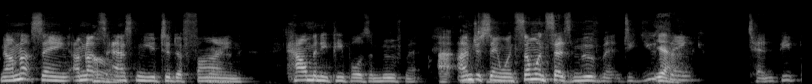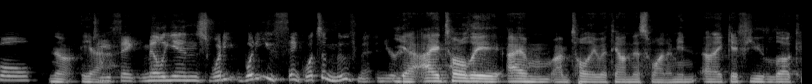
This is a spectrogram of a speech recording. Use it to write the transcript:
Now, I'm not saying, I'm not oh, asking you to define yeah. how many people is a movement. I, am just saying, when someone says movement, do you yeah. think 10 people? No, yeah. Do you think millions? What do you, what do you think? What's a movement in your yeah, head? I totally, I'm, I'm totally with you on this one. I mean, like if you look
